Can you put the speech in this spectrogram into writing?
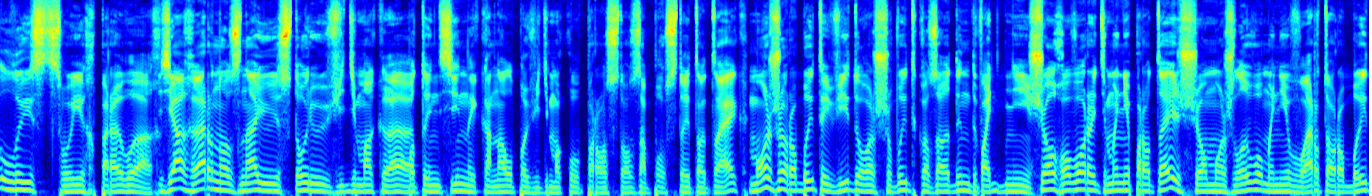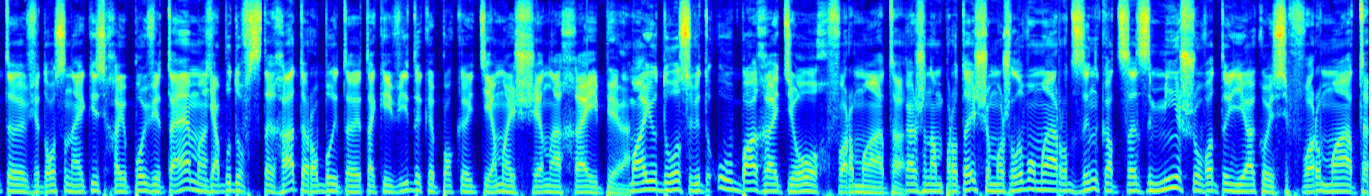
лист своїх переваг. Я гарно знаю історію відьмака, потенційний канал по відьмаку просто запустити так. Можу робити відео швидко за один-два дні, що говорить мені про те, що можливо мені варто робити відоси на якісь хайпові теми. Я буду встигати робити такі відики, поки тема ще на хайпі. Маю досвід у багатьох форматах. Каже нам про те, що можливо моя родзинка це змішувати якось формати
